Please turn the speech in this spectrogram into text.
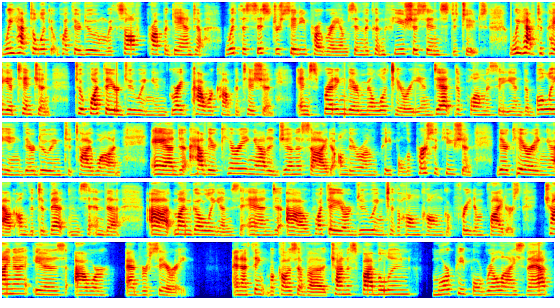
We have to look at what they're doing with soft propaganda, with the sister city programs and the Confucius Institutes. We have to pay attention to what they are doing in great power competition and spreading their military and debt diplomacy and the bullying they're doing to Taiwan and how they're carrying out a genocide on their own people, the persecution they're carrying out on the Tibetans and the uh, Mongolians, and uh, what they are doing to the Hong Kong freedom fighters. China is our adversary. And I think because of a China spy balloon, more people realize that.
